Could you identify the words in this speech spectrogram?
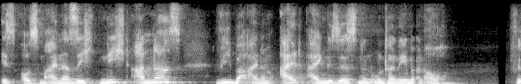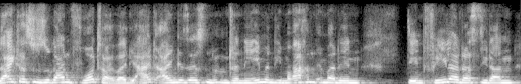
ist aus meiner Sicht nicht anders wie bei einem alteingesessenen Unternehmen auch. Vielleicht hast du sogar einen Vorteil, weil die alteingesessenen Unternehmen, die machen immer den, den Fehler, dass die dann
